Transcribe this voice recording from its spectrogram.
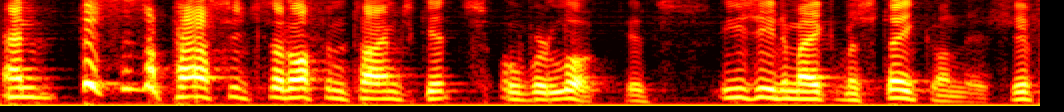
And this is a passage that oftentimes gets overlooked. It's easy to make a mistake on this. If,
